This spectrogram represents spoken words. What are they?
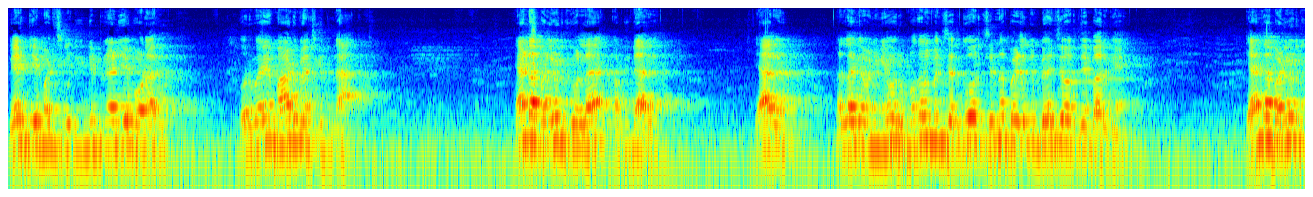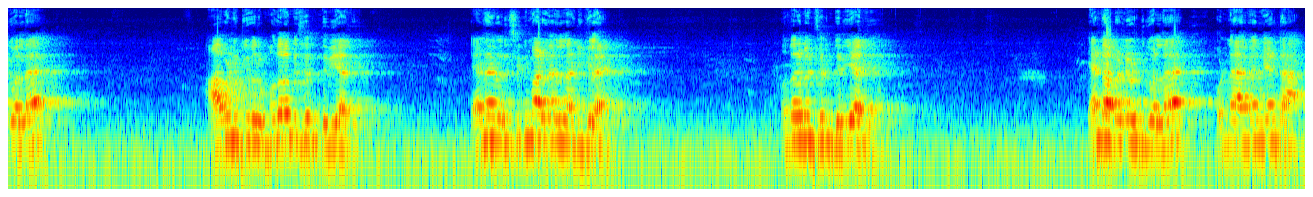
வேட்டியை மடிச்சுக்கிட்டு இங்க பின்னாடியே போனார். ஒரு பையன் மாடு மேய்ச்சிக்கிட்டுனா ஏன்டா பள்ளிவிட்டு கொள்ள அப்படின்னாரு. யாரு? நல்லா கவனிங்க ஒரு முதலமைச்சருக்கு ஒரு சின்ன பையனுக்கு பேச்சுவார்த்தையை பாருங்க. ஏன்டா பள்ளிக்கூடத்துக்கு கொள்ள அவனுக்கு இவர் முதலமைச்சர் தெரியாது. ஏன்னா இவர் சினிமாவில் நடிக்கல. முதலமைச்சர் தெரியாது. ஏன்டா பள்ளிக்கூடத்துக்கு கொள்ள ஒன்று அவன் கேட்டான்.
